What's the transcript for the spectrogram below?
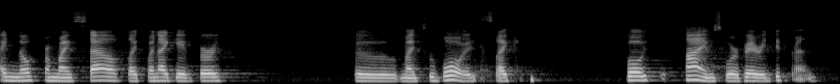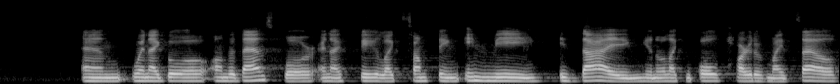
I know for myself, like when I gave birth to my two boys, like both times were very different. And when I go on the dance floor and I feel like something in me is dying, you know, like an old part of myself,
